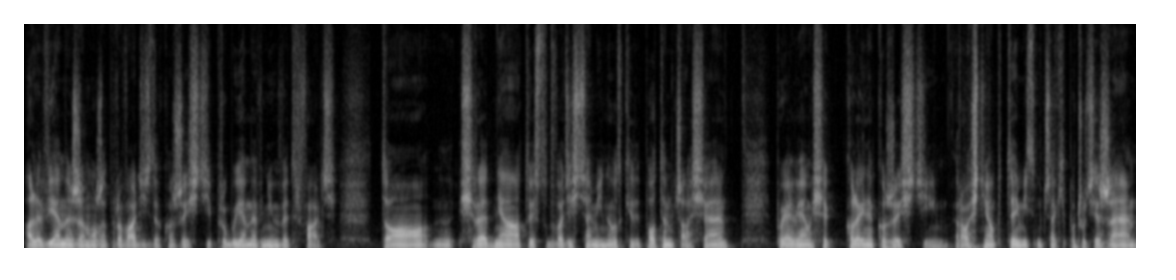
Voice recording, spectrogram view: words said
ale wiemy, że może prowadzić do korzyści, próbujemy w nim wytrwać, to y, średnia to jest to 20 minut, kiedy po tym czasie pojawiają się kolejne korzyści, rośnie optymizm, czy takie poczucie, że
